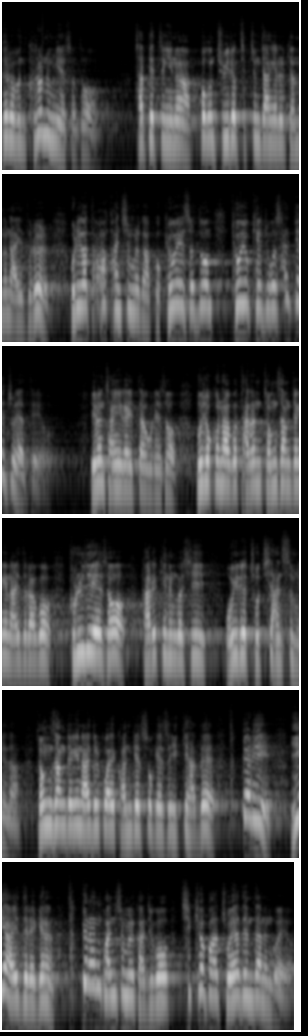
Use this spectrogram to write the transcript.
여러분, 그런 의미에서도 자폐증이나 혹은 주의력 집중 장애를 겪는 아이들을 우리가 더 관심을 갖고 교회에서도 교육해주고 살펴줘야 돼요. 이런 장애가 있다고 그래서 무조건 하고 다른 정상적인 아이들하고 분리해서 가르치는 것이 오히려 좋지 않습니다. 정상적인 아이들과의 관계 속에서 있게 하되 특별히 이 아이들에게는 특별한 관심을 가지고 지켜봐 줘야 된다는 거예요.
